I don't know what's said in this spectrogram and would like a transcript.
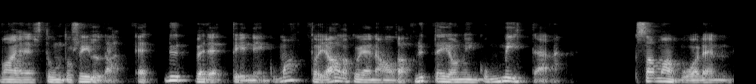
vaiheessa tuntui siltä, että nyt vedettiin niin kuin matto jalkojen alta, nyt ei ole niin kuin mitään saman vuoden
